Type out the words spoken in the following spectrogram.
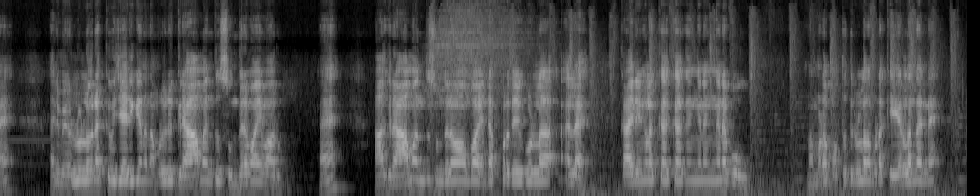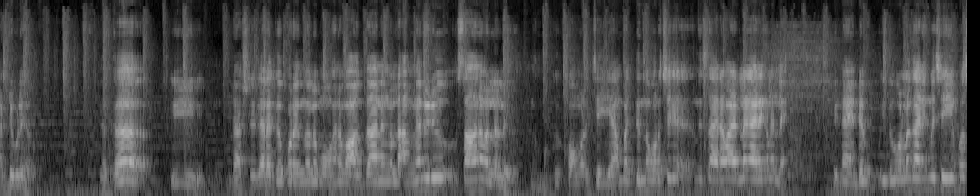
ഏഹ് അതിന് മേളിലുള്ളവരൊക്കെ വിചാരിക്കണം നമ്മളൊരു ഗ്രാമം എന്ത് സുന്ദരമായി മാറും ഏഹ് ആ ഗ്രാമം എന്ത് സുന്ദരമാകുമ്പോൾ അതിന്റെ അപ്പുറത്തേക്കുള്ള അല്ലേ? കാര്യങ്ങളൊക്കെ ഇങ്ങനെ ഇങ്ങനെ പോകും. നമ്മുടെ മൊത്തത്തിലുള്ള നമ്മുടെ കേരളം തന്നെ അടിപൊളിയാവും ഇതൊക്കെ ഈ രാഷ്ട്രീയക്കാരൊക്കെ പറയുന്ന പോലെ മോഹന വാഗ്ദാനങ്ങൾ അങ്ങനെ ഒരു സാധനമല്ലല്ലോ നമുക്ക് കോമൺ ചെയ്യാൻ പറ്റുന്ന കുറച്ച് നിസ്സാരമായിട്ടുള്ള കാര്യങ്ങളല്ലേ? പിന്നെ അതിന്റെ ഇതുപോലുള്ള കാര്യങ്ങൾ ചെയ്യുമ്പോൾ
